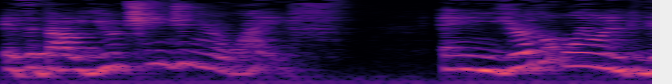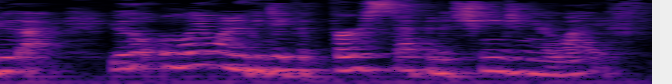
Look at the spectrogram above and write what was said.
It's about you changing your life. And you're the only one who can do that. You're the only one who can take the first step into changing your life.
